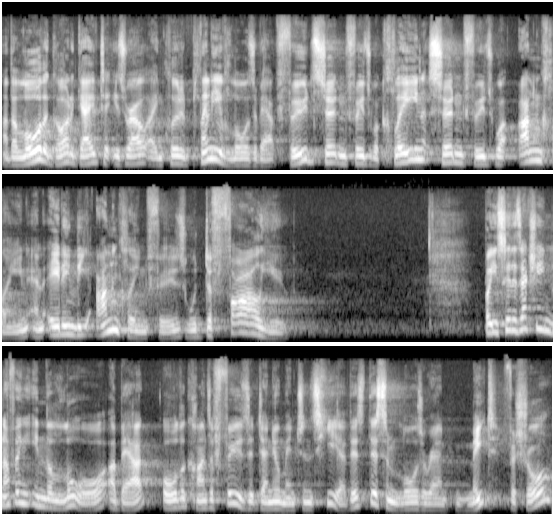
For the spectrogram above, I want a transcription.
Uh, the law that God gave to Israel included plenty of laws about food. Certain foods were clean, certain foods were unclean, and eating the unclean foods would defile you. But you see, there's actually nothing in the law about all the kinds of foods that Daniel mentions here. There's, there's some laws around meat, for sure,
